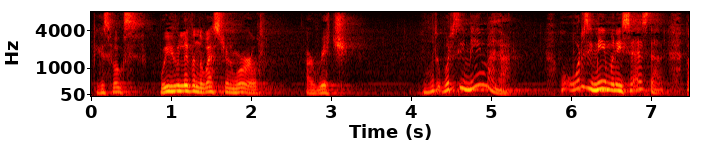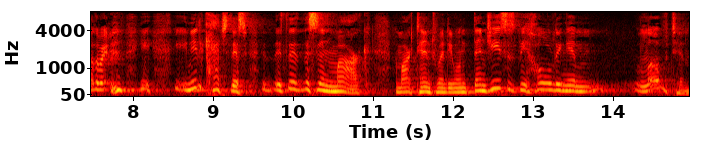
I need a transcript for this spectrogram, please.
because, folks, we who live in the Western world are rich. What, what does he mean by that? What does he mean when he says that? By the way, you, need to catch this. This is in Mark, Mark 10 21. Then Jesus, beholding him, loved him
